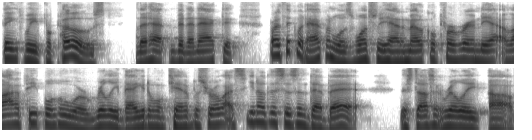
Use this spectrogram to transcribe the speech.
things we proposed that hadn't been enacted. But I think what happened was once we had a medical program, the, a lot of people who were really negative on cannabis realized, you know, this isn't that bad this doesn't really, uh,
